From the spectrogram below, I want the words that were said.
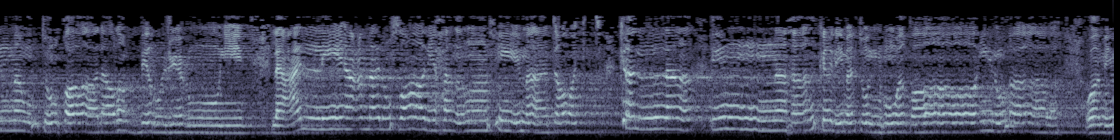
الموت قال رب ارجعوني لعلي أعمل صالحا فيما تركت. كلا إنها كلمة هو قائلها. ومن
